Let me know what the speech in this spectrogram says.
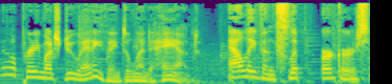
they'll pretty much do anything to lend a hand. Hal even flipped burgers.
